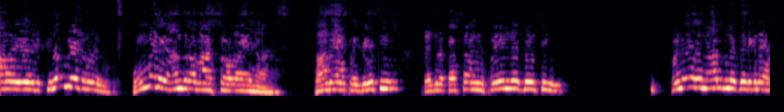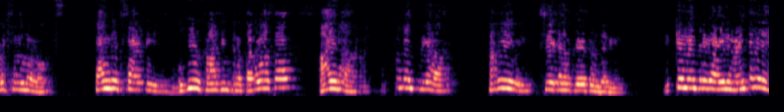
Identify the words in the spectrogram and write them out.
అరవై ఏడు కిలోమీటర్లు ఉమ్మడి ఆంధ్ర రాష్ట్రంలో ఆయన పాదయాత్ర చేసి ప్రజల కష్టాలను స్వయంగా చూసి రెండు వేల నాలుగులో జరిగిన ఎలక్షన్లో కాంగ్రెస్ పార్టీ విజయం సాధించిన తర్వాత ఆయన ముఖ్యమంత్రిగా పదవి స్వీకారం చేయడం జరిగింది. ముఖ్యమంత్రిగా అయిన వెంటనే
